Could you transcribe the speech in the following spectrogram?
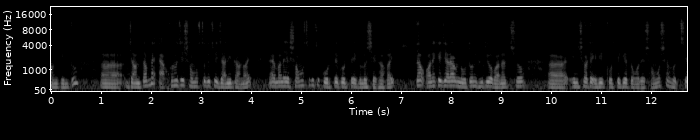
আমি কিন্তু জানতাম না। এখনও যে সমস্ত কিছু জানি তা নয় মানে সমস্ত কিছু করতে করতে এগুলো শেখা হয়। তা অনেকে যারা নতুন ভিডিও বানাচ্ছ ইনশটে এডিট করতে গিয়ে তোমাদের সমস্যা হচ্ছে।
